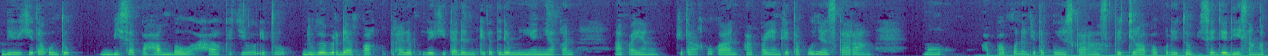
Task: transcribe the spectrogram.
diri kita untuk bisa paham bahwa hal kecil itu juga berdampak terhadap diri kita dan kita tidak menyia-nyiakan apa yang kita lakukan, apa yang kita punya sekarang, mau apa pun yang kita punya sekarang sekecil apa pun itu bisa jadi sangat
